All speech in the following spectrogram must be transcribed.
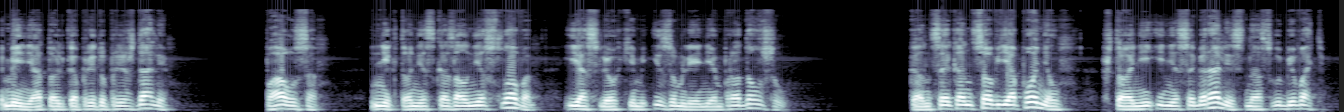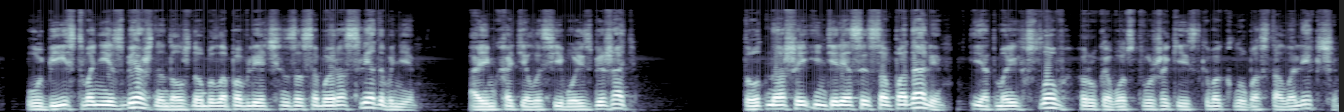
Меня только предупреждали. Пауза. Никто не сказал ни слова, и я с легким изумлением продолжил. В конце концов я понял, что они и не собирались нас убивать. Убийство неизбежно должно было повлечь за собой расследование, а им хотелось его избежать. Тут наши интересы совпадали, и от моих слов руководству жокейского клуба стало легче.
